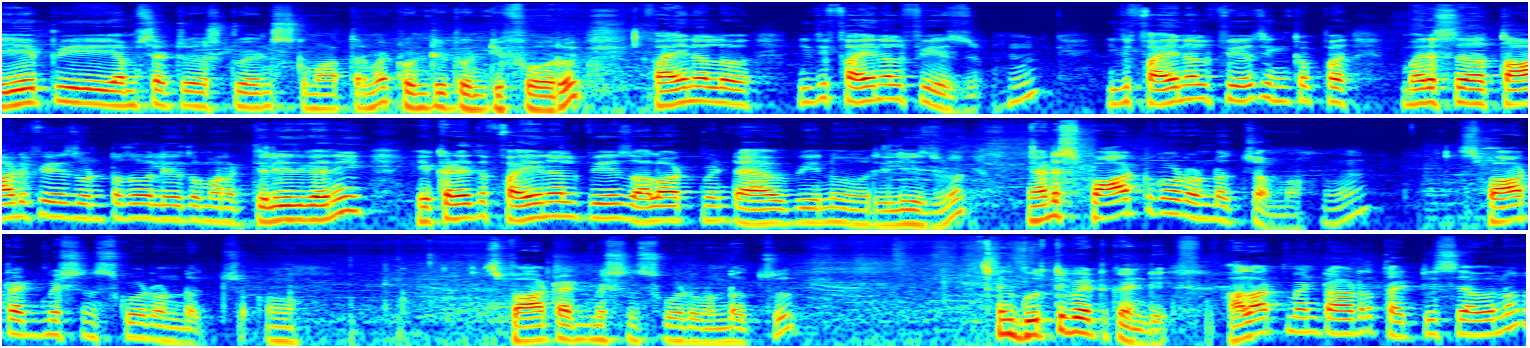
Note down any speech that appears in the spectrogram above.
ఏపీ ఎంసెట్ స్టూడెంట్స్కి మాత్రమే ట్వంటీ ట్వంటీ ఫోర్ ఫైనల్ ఇది ఫైనల్ ఫేజ్ hmm? ఇది ఫైనల్ ఫేజ్ ఇంకా మరి స- థర్డ్ ఫేజ్ ఉంటుందో లేదో మనకు తెలియదు కానీ ఇక్కడైతే final phase allotment have been released అంటే స్పాట్ కూడా ఉండొచ్చు అమ్మ. స్పాట్ అడ్మిషన్స్ కూడా ఉండొచ్చు. Hmm. స్పాట్ అడ్మిషన్స్ కూడా ఉండొచ్చు. ఇది గుర్తుపెట్టుకోండి. Allotment order thirty seven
